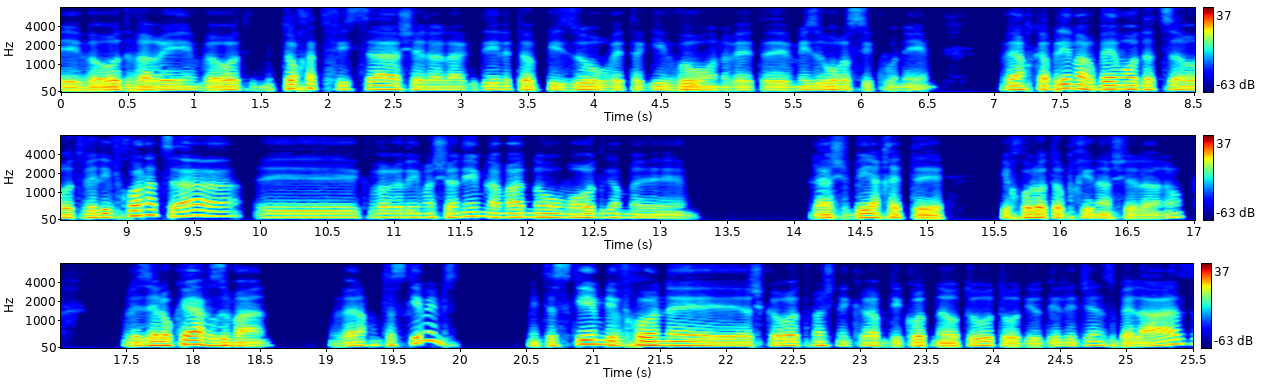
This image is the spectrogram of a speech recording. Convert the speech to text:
אה, ועוד דברים, ועוד, מתוך התפיסה של להגדיל את הפיזור ואת הגיוון ואת אה, מזעור הסיכונים, ואנחנו מקבלים הרבה מאוד הצעות, ולבחון הצעה, אה, כבר עם השנים למדנו מאוד גם להשביח את יכולות הבחינה שלנו, וזה לוקח זמן, ואנחנו מתעסקים עם זה. מתעסקים לבחון אה, השקעות, מה שנקרא בדיקות נאותות או דיו דיליג'נס בלעז,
